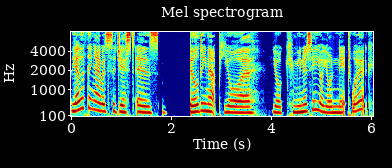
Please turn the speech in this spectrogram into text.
The other thing I would suggest is building up your your community or your network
